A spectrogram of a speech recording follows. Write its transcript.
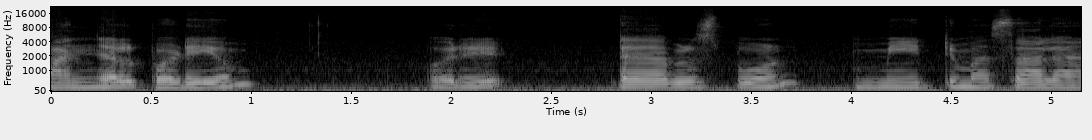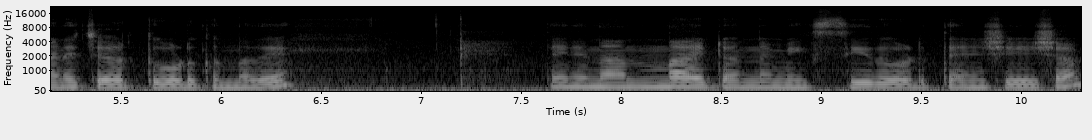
മഞ്ഞൾപ്പൊടിയും ഒരു ടേബിൾ സ്പൂൺ മീറ്റ് മസാലയാണ് ചേർത്ത് കൊടുക്കുന്നത്. ഇതിന് നന്നായിട്ടൊന്ന് മിക്സ് ചെയ്ത് കൊടുത്തതിന് ശേഷം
